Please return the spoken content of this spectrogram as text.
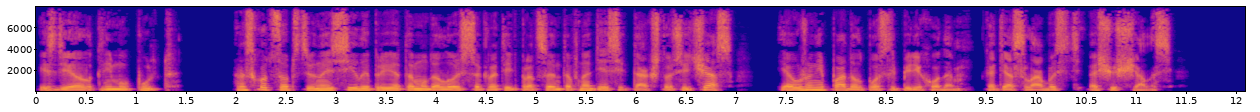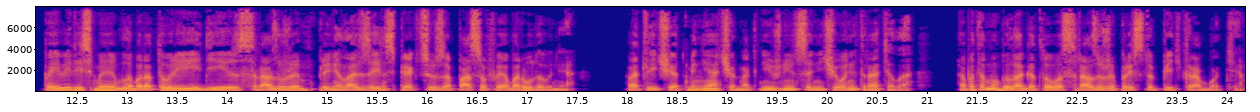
и сделал к нему пульт. Расход собственной силы при этом удалось сократить процентов на десять, так что сейчас я уже не падал после перехода, хотя слабость ощущалась. Появились мы в лаборатории, и Дия сразу же принялась за инспекцию запасов и оборудования. В отличие от меня, чернокнижница ничего не тратила, а потому была готова сразу же приступить к работе.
